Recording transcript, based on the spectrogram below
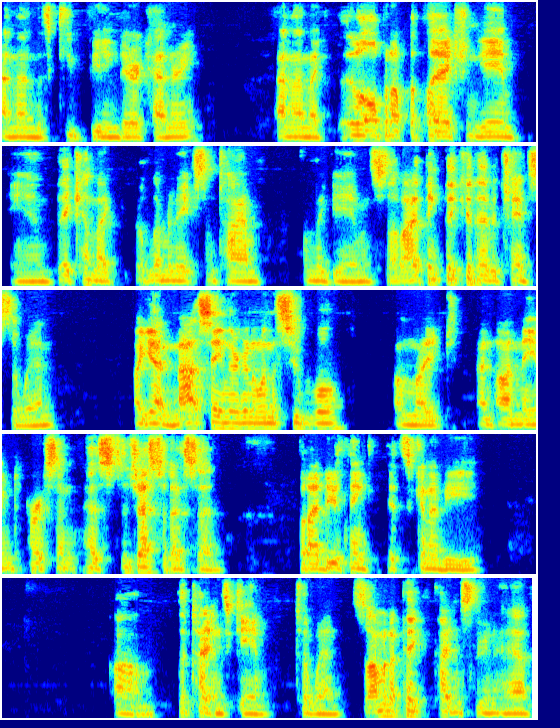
and then just keep feeding Derrick Henry, and then like it'll open up the play action game, and they can like eliminate some time from the game and stuff. I think they could have a chance to win. Again, not saying they're going to win the Super Bowl, unlike an unnamed person has suggested. I said, but I do think it's going to be um, the Titans game to win. So I'm going to pick Titans three and a half.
